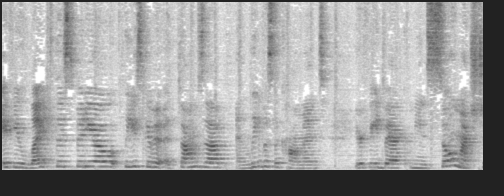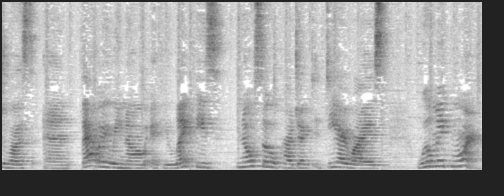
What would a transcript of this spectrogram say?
If you liked this video, please give it a thumbs up and leave us a comment. Your feedback means so much to us and that way we know if you like these No Sew Project DIYs, we'll make more.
